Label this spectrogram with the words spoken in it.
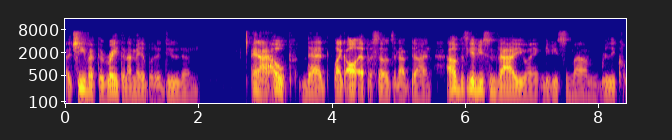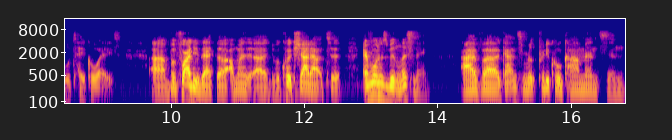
achieve at the rate that I'm able to do them. And I hope that, like all episodes that I've done, I hope this gives you some value and give you some um, really cool takeaways. Um, before I do that, though, I want to uh, do a quick shout out to everyone who's been listening. I've uh, gotten some really, pretty cool comments and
